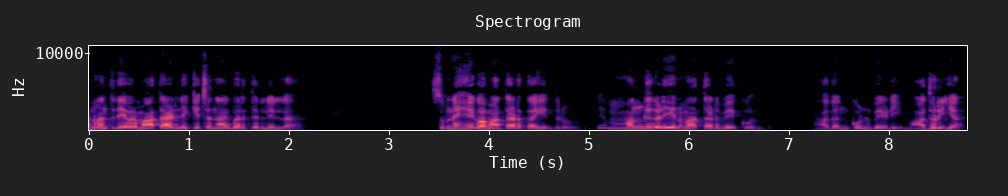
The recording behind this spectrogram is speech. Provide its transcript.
ಹನುಮಂತ ದೇವರು ಮಾತಾಡಲಿಕ್ಕೆ ಚೆನ್ನಾಗಿ ಬರ್ತಿರ್ಲಿಲ್ಲ. ಸುಮ್ಮನೆ ಹೇಗೋ ಮಾತಾಡ್ತಾ ಇದ್ರು. ಮಂಗಗಳು ಏನು ಮಾತಾಡಬೇಕು ಅಂತ. ಹಾಗ ಅನ್ಕೊಂಡ್ಬೇಡಿ ಮಾಧುರ್ಯ.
